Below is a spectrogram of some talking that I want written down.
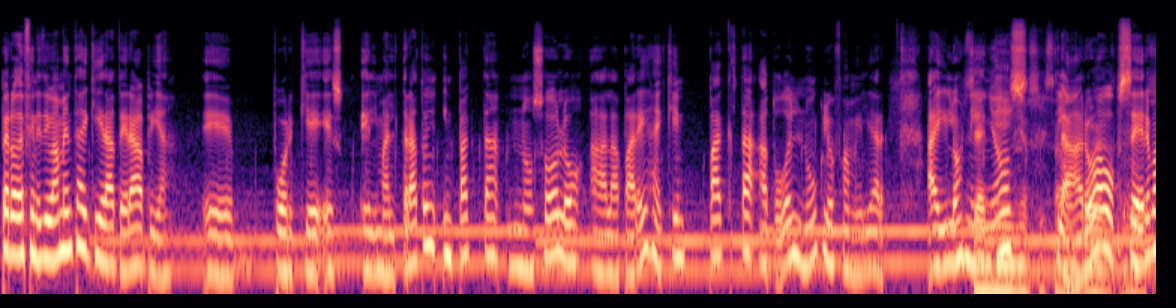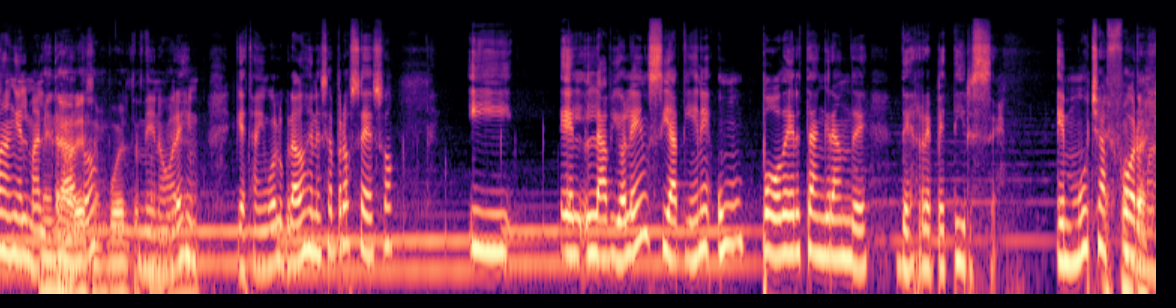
Pero definitivamente hay que ir a terapia. Eh, porque es, el maltrato impacta no solo a la pareja, es que impacta a todo el núcleo familiar. Ahí los niños, claro, observan el maltrato, menores, menores que están involucrados en ese proceso y la violencia tiene un poder tan grande de repetirse en muchas formas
